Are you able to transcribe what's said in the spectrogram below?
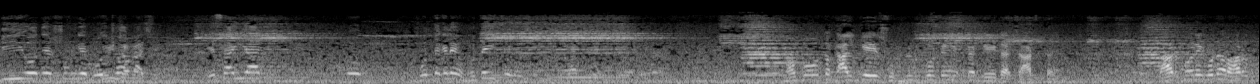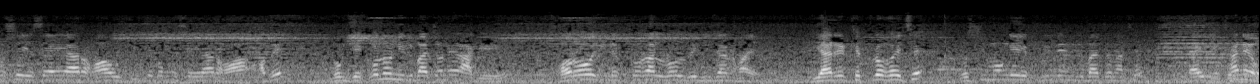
ডিইওদের সঙ্গে বৈঠক আছে। এসআইআর তো বলতে গেলে হতেই চলেছে। সম্ভবত কালকে সুপ্রিম কোর্টে একটা ডেট আছে আট তারিখ। তারপরে গোটা ভারতবর্ষে এসআইআর হওয়া উচিত এবং এসআইআর হওয়া হবে। এবং যে কোনো নির্বাচনের আগে বড় ইলেকটোরাল রোল রিভিশন হয়। বিহারের ক্ষেত্র হয়েছে পশ্চিমবঙ্গে এপ্রিলে নির্বাচন আছে তাই এখানেও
